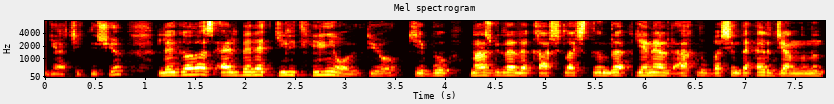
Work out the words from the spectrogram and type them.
gerçekleşiyor. Legolas Elberet Gilit Heliol diyor ki bu Nazgüllerle karşılaştığında genelde aklı başında her canlının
